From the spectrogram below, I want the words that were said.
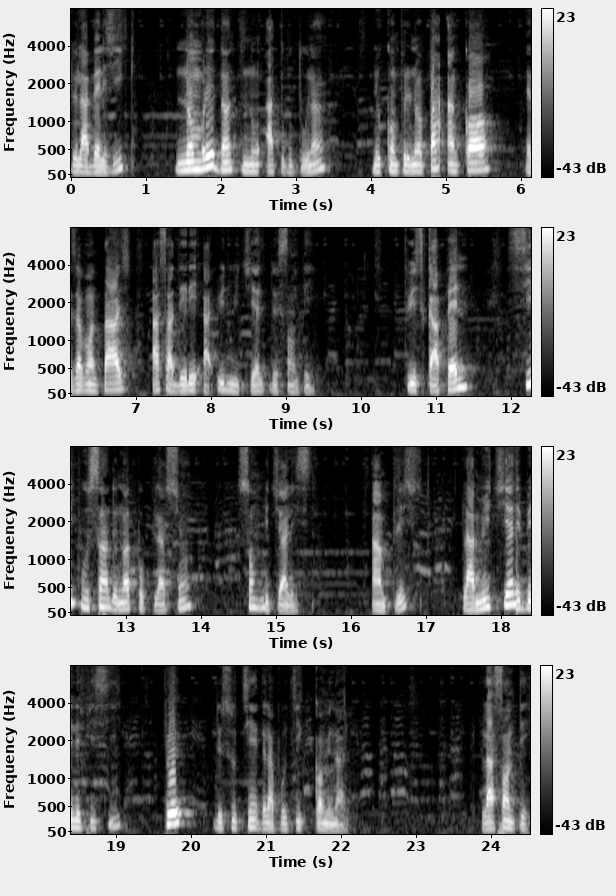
de la Belgique, nombreux d'entre nous à Tukutuna ne comprenons pas encore les avantages à s'adhérer à une mutuelle de santé. Puisqu'à peine 6% de notre population sont mutualistes. En plus, la mutuelle bénéficie peu de soutien de la politique communale. La santé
